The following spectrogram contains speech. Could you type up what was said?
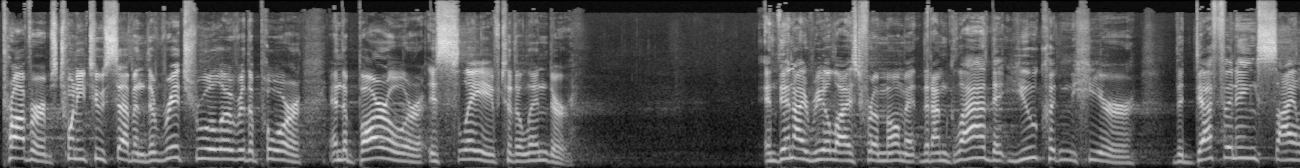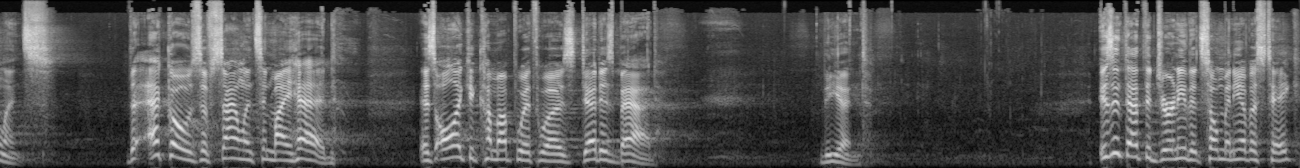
Proverbs 22 7, the rich rule over the poor, and the borrower is slave to the lender. And then I realized for a moment that I'm glad that you couldn't hear the deafening silence, the echoes of silence in my head, as all I could come up with was dead is bad. The end. Isn't that the journey that so many of us take?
